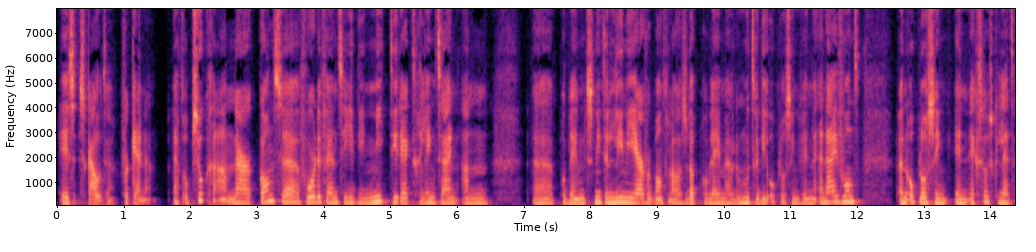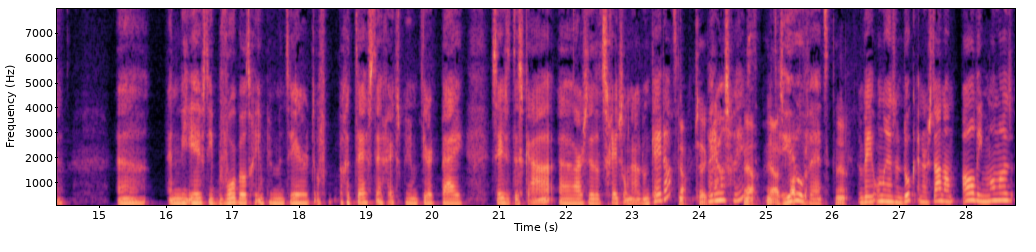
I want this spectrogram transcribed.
is scouten, verkennen. Echt op zoek gaan naar kansen voor Defensie die niet direct gelinkt zijn aan uh, probleem. Het is niet een lineair verband van oh, als we dat probleem hebben, dan moeten we die oplossing vinden. En hij vond een oplossing in exoskeletten. Uh, en die heeft hij bijvoorbeeld geïmplementeerd of getest en geëxperimenteerd bij CZSK, uh, waar ze dat scheepsonderhoud doen. Ken je dat? Ja, zeker. Ben je daar wel eens geweest? Ja, ja dat is heel vet. Ja. Dan ben je onderin zo'n dok en daar staan dan al die mannen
